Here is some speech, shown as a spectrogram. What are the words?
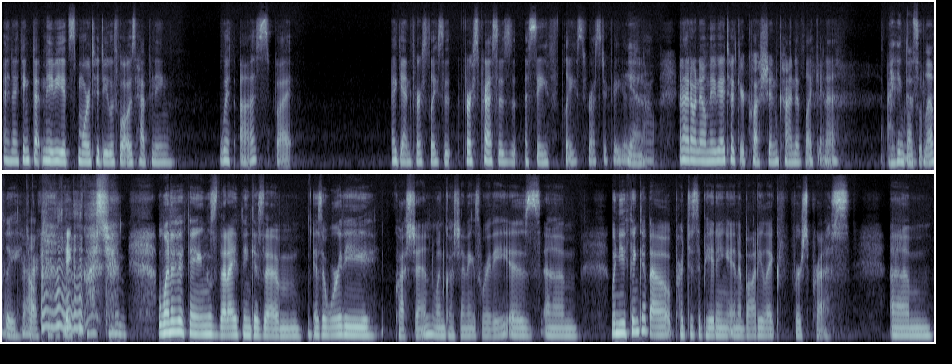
And i think that maybe it's more to do with what was happening with us but again first place first pres is a safe place for us to figure that out. And i don't know maybe i took your question kind of like in a I think that's a lovely direction to take the question. One of the things that I think is um is a worthy question. One question I think is worthy is um, when you think about participating in a body like First Pres. Um,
